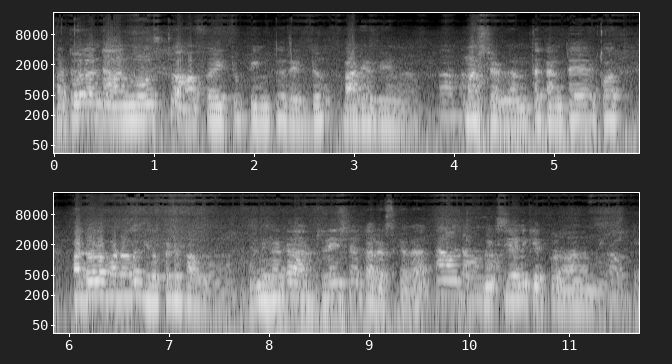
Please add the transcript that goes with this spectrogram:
పటోలా అంటే almost off white pink red bottle green. Mustard అంతకంటే పటోలా పటోలా ఇది ఒకటే ప్రాబ్లం ఎందుకంటే ఆ ట్రెడిషనల్ కలర్స్ కదా. మిక్స్ చేయడానికి ఎక్కువ ఓకే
